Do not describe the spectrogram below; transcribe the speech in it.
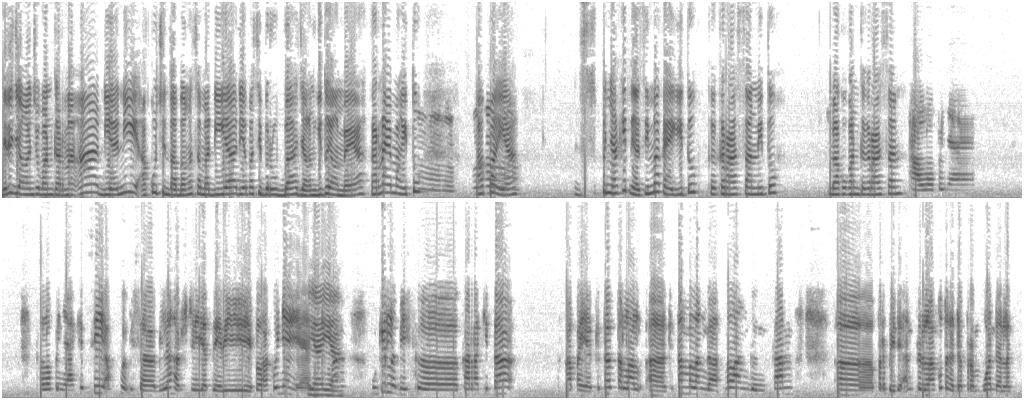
jadi jangan cuman karena ah dia nih aku cinta banget sama dia dia pasti berubah jangan gitu ya mbak ya. Karena emang itu hmm, apa ya hmm. penyakit nggak sih mbak kayak gitu? Kekerasan itu? Melakukan kekerasan? kalau penyakit kalau penyakit sih aku nggak bisa bilang harus dilihat dari pelakunya ya Iya, iya. Cuman mungkin lebih ke karena kita apa ya kita terlalu eh, kita melengga- melanggengkan eh, perbedaan perilaku terhadap perempuan dan laki-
